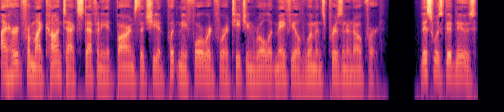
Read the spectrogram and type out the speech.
I heard from my contact Stephanie at Barnes that she had put me forward for a teaching role at Mayfield Women's Prison in Oakford. This was good news,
